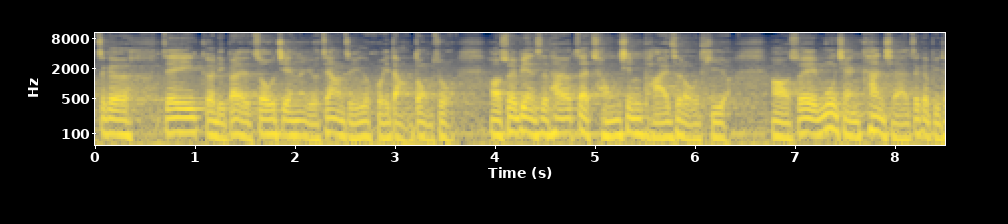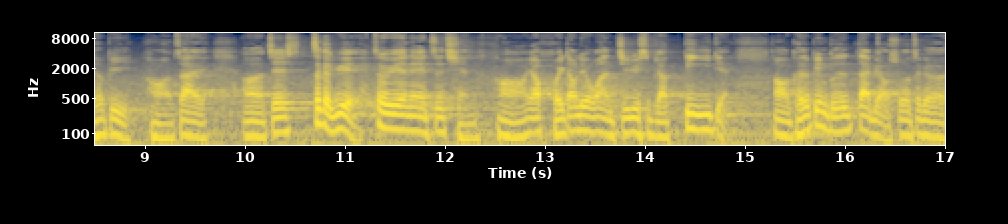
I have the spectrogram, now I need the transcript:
这个这一个礼拜的周间呢，有这样子一个回档动作，哦，所以便是它又再重新爬一次楼梯了，哦，所以目前看起来这个比特币，哦，在呃这这个月这个月内之前，啊，要回到六万几率是比较低一点。哦，可是并不是代表说这个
